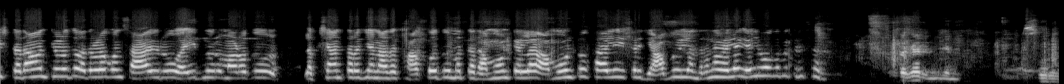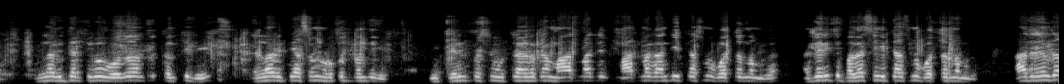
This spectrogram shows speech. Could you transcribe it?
ಇಷ್ಟ ಅದಾವ ಅಂತ ಹೇಳೋದು ಅದ್ರೊಳಗ ಒಂದ್ ಸಾವಿರ ಐದ್ನೂರು ಮಾಡೋದು ಲಕ್ಷಾಂತರ ಜನ ಅದಕ್ಕೆ ಹಾಕೋದು ಮತ್ತೆ ಅದ್ ಅಮೌಂಟ್ ಎಲ್ಲ ಅಮೌಂಟ್ ಖಾಲಿ ಈ ಕಡೆ ಜಾಬು ಇಲ್ಲ ಅಂದ್ರೆ ನಾವೆಲ್ಲ ಎಲ್ಲಿ ಹೋಗ್ಬೇಕ್ರಿ ಸರ್ ಸರ್ ಎಲ್ಲ ನಿಮ್ಗೇನು? ಸರ್ ಎಲ್ಲಾ ವಿದ್ಯಾರ್ಥಿಗಳು ಓದೋದಂತ ಕಲ್ತೀವಿ ಎಲ್ಲಾ ಇತಿಹಾಸ ನೋಡ್ಕೊತ ಬಂದೀವಿ. ನೀವು ಕೇಳಿದ ಪ್ರಶ್ನೆ ಉತ್ತರ ಹೇಳ್ಬೇಕಂದ್ರೆ ಮಹಾತ್ಮ ಮಹಾತ್ಮ ಗಾಂಧಿ ಇತಿಹಾಸನು ಗೊತ್ತದ ನಮ್ಗ. ಅದೇ ರೀತಿ ಭಗತ್ ಸಿಂಗ್ ಇತಿಹಾಸನು ಗೊತ್ತದ ನಮ್ಗೆ. ಆದ್ರಿಂದ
